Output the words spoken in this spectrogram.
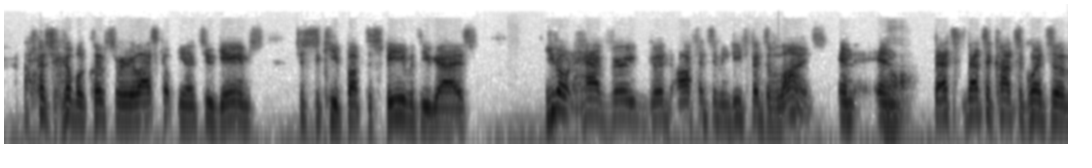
I watched a couple of clips from your last couple, you know, two games just to keep up to speed with you guys. You don't have very good offensive and defensive lines, and and No. that's that's a consequence of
